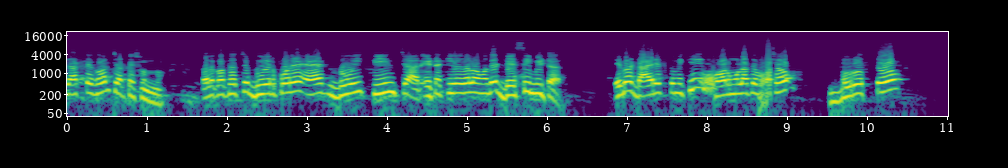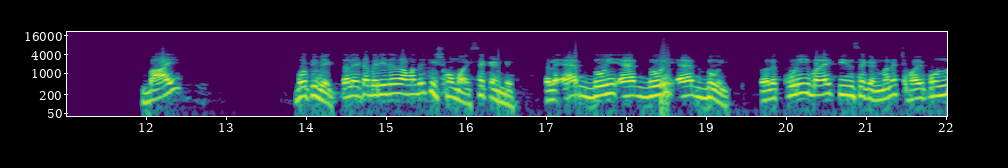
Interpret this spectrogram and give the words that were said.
চারটে ঘর, চারটে শূন্য। তাহলে কথা হচ্ছে দুইয়ের পরে এক, দুই, তিন, চার। এটা কি হয়ে গেল আমাদের ডেসিমিটার এবার ডাইরেক্ট তুমি কি ফর্মুলাতে বসাও? দূরত্ব বাই গতিবেগ। তাহলে এটা বেরিয়ে যাবে আমাদের কি? সময়, সেকেন্ডে। তাহলে এক, দুই এক দুই এক, দুই। তাহলে কুড়ি বাই তিন সেকেন্ড মানে ছয় পূর্ণ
